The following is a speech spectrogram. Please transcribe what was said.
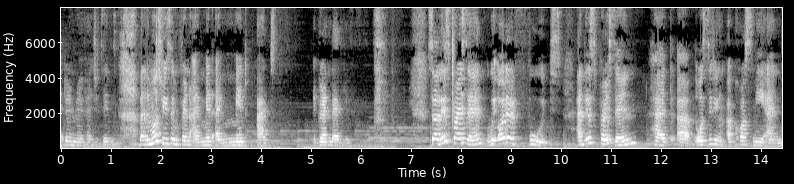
I don't know if I should say this, but the most recent friend I met, I met at granddaddy. so this person, we ordered food, and this person had uh, was sitting across me and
